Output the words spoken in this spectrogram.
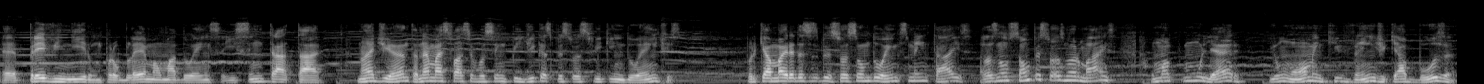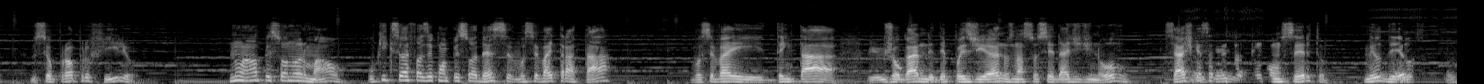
é, prevenir um problema, uma doença, e sim tratar. Não adianta, não é mais fácil você impedir que as pessoas fiquem doentes porque a maioria dessas pessoas são doentes mentais. Elas não são pessoas normais. Uma mulher e um homem que vende, que abusa do seu próprio filho, não é uma pessoa normal. O que, que você vai fazer com uma pessoa dessa? Você vai tratar? Você vai tentar jogar depois de anos na sociedade de novo? Você acha não que essa pessoa tem conserto? Meu não, Deus. Não,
